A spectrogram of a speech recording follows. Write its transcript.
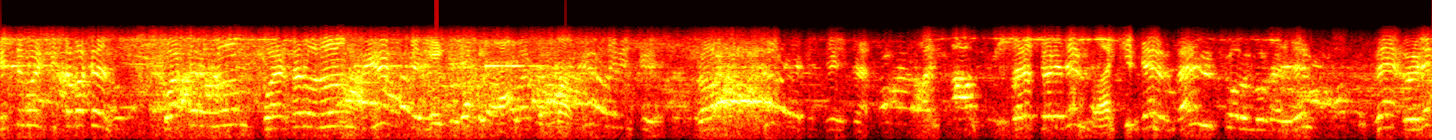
Bitti bu iş. İşte bakın. Quartero'nun Quartero'nun büyük seviyesi. Ay, Böyle söyledim. İki dev. Ben ürküyorum burada dedim. Ve öyle bir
